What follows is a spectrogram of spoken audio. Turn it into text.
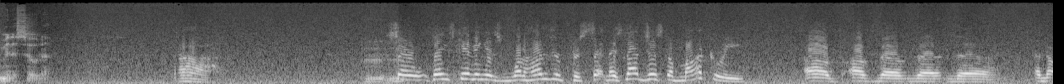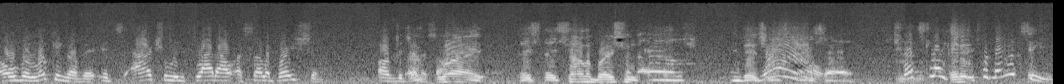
Minnesota. Ah. So Thanksgiving is 100%. It's not just a mockery of of the the the an overlooking of it. It's actually flat out a celebration of the That's genocide. right. It's a celebration of indigenous Wow. genocide. That's like It is- super Nazi.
